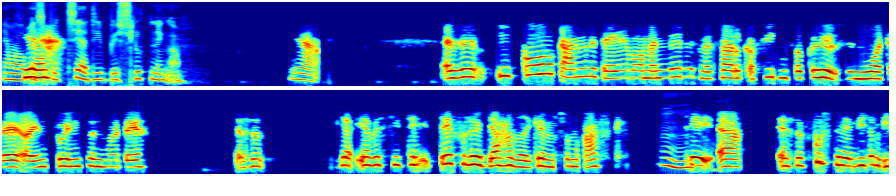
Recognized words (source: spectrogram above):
jeg må jo Ja. respektere de beslutninger. Ja. Altså, i gode gamle dage, hvor man mødtes med folk og fik en forkølelse nu og dag, og influenza nu og dag. Altså, jeg, jeg vil sige, det, det forløb, jeg har været igennem som rask, Mm. det er altså fuldstændig ligesom i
